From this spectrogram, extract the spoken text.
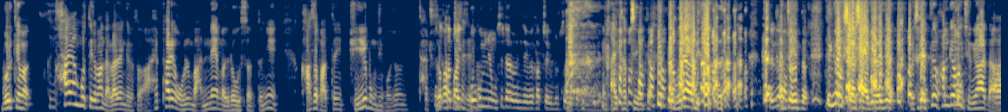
뭐 이렇게 막 하얀 것들이 막 날아다니면서 아 해파리가 오늘 많네 막 이러고 있었더니 가서 봤더니 비닐봉지인 거죠. 다 주워 갖고 갑자기 왔어요. 고급용 쓰자고 했는데 왜 갑자기 물속에 들어가는 아니 갑자기 그러니까 뭐냐면? 갑자기 또 뜬금없이 갑자기 하기는 어찌됐든 환경은 중요하다. 아,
